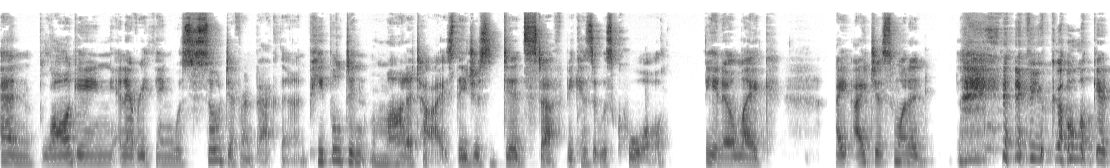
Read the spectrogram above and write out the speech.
and blogging and everything was so different back then. People didn't monetize; they just did stuff because it was cool. You know, like I, I just wanted. if you go look at,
